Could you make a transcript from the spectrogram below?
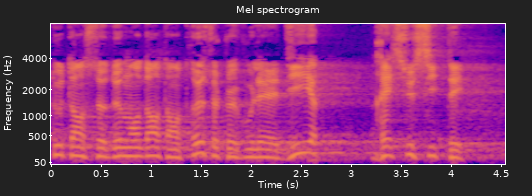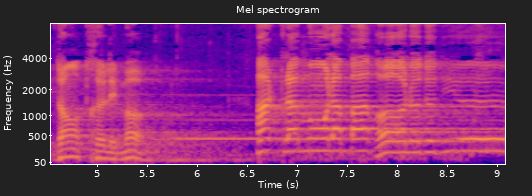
tout en se demandant entre eux ce que voulait dire ressuscité d'entre les morts. Acclamons la parole de Dieu.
